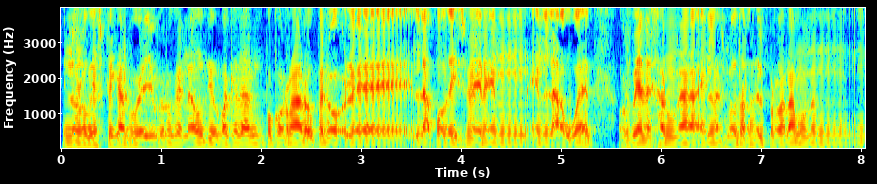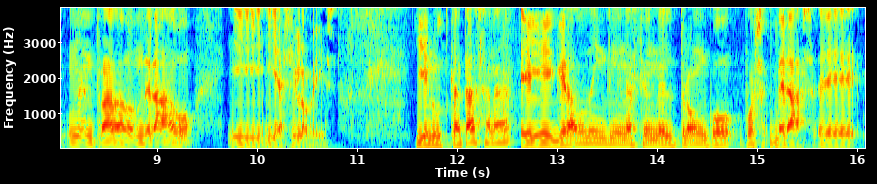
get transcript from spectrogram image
No lo voy a explicar porque yo creo que en audio va a quedar un poco raro, pero la podéis ver en, la web. Os voy a dejar una, en las notas del programa una, entrada donde la hago y así lo veis. Y en Utkatasana, el grado de inclinación del tronco, pues verás, eh,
